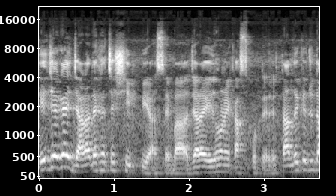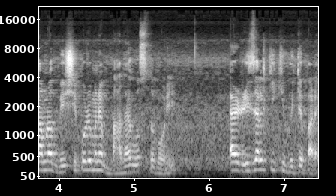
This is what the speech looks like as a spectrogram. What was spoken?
এই জায়গায় যারা দেখাচ্ছে শিল্পী আছে বা যারা এই ধরনের কাজ করতে তাদেরকে যদি আমরা বেশি পরিমাণে বাধাগ্রস্ত করি, এর রেজাল্ট কী কী হইতে পারে?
